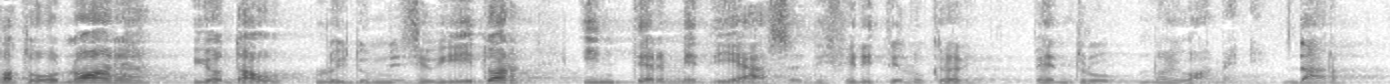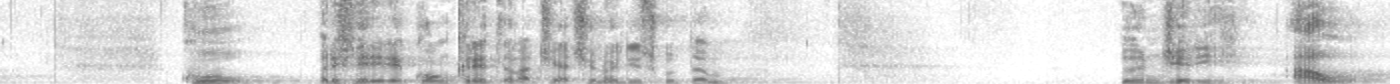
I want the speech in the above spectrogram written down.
Toată onoarea i-o dau lui Dumnezeu. Ei doar intermediază diferite lucrări pentru noi oameni. Dar, cu referire concretă la ceea ce noi discutăm, îngerii au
